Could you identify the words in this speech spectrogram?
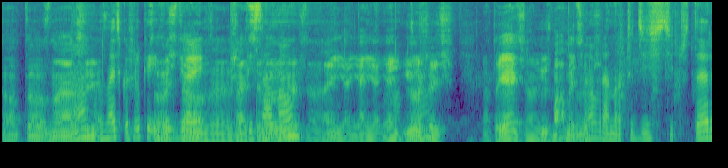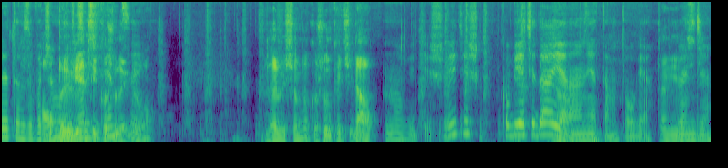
Co to znaczy? No, znajdź koszulkę i Coś wygraj tam, że- że przypisaną. sobie- Ej, ej, ej, ej, ej. No już to- żeś. No to jedź, no już mamy coś. Dobra, no 34, to zobaczymy. Oby że więcej koszulek więcej. było. Że wyciągnął koszulkę ci dał. No widzisz, widzisz, kobiecie daje, a nie tam tobie Tak jest. będzie.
